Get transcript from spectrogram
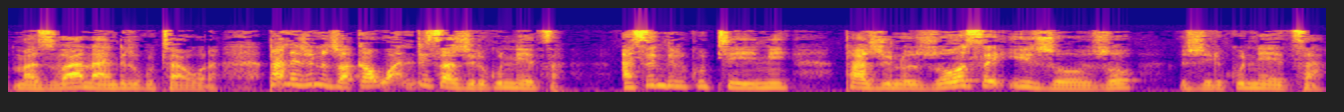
Mazuva ano andiri kutaura. Pane zvinhu zvakawandisa zviri kunetsa. Asi ndiri kutini? Pazvinhu zvose izvozvo zviri kunetsa.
